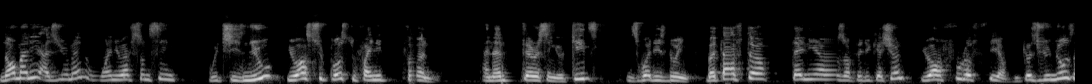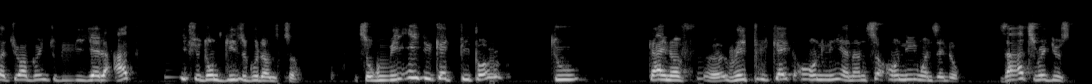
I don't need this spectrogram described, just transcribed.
Normally, as human, when you have something which is new, you are supposed to find it fun and interesting. Your kids is what he's doing. But after 10 years of education, you are full of fear because you know that you are going to be yelled at if you don't give the good answer. So we educate people to kind of uh, replicate only and answer only when they know. That's reduced.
